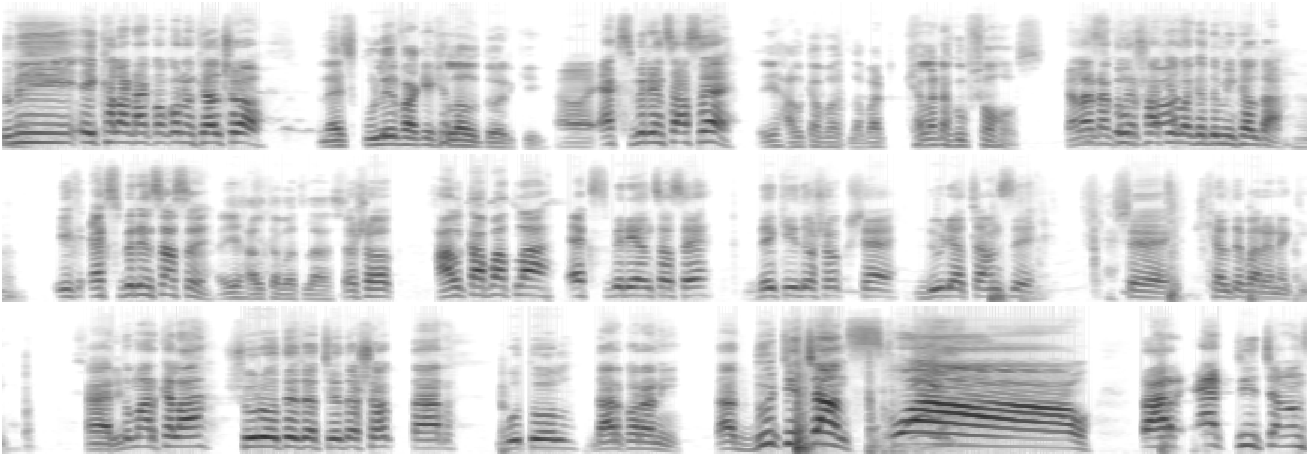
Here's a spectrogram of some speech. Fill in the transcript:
তুমি এই খেলাটা কখনো খেলছো? না স্কুলের ফাঁকে খেলা হতো আর কি। এক্সপিরিয়েন্স আছে? এই হালকা পাতলা বাট খেলাটা খুব সহজ। খেলাটা খুব ফাঁকে ফাঁকে তুমি খেলতা? হ্যাঁ। এক্সপিরিয়েন্স আছে? এই হালকা পাতলা আছে। দর্শক হালকা পাতলা এক্সপিরিয়েন্স আছে। দেখি দর্শক সে দুইটা চান্সে সে খেলতে পারে নাকি? হ্যাঁ তোমার খেলা শুরু হতে যাচ্ছে দর্শক তার বোতল দাঁড় করানি। তার দুইটি চান্স ওয়াও তার একটি চান্স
